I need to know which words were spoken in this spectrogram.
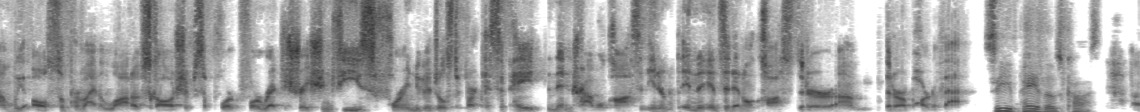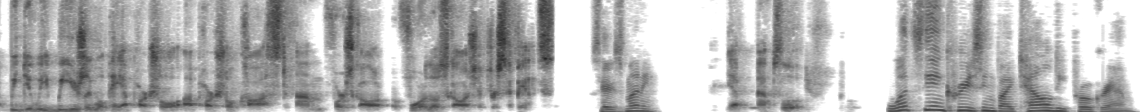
Um, we also provide a lot of scholarship support for registration fees for individuals to participate, and then travel costs and, inter- and incidental costs that are um, that are a part of that. So you pay those costs. Uh, we do. We, we usually will pay a partial a partial cost um, for scholar for those scholarship recipients. Saves money. Yep, absolutely. What's the increasing vitality program?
